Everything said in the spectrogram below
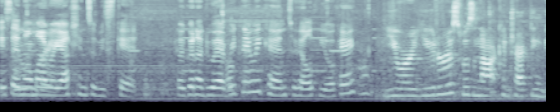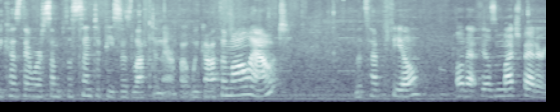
It's a doing normal great. reaction to be scared. We're gonna do everything we can to help you, okay? Your uterus was not contracting because there were some placenta pieces left in there, but we got them all out. Let's have a feel. Oh, that feels much better.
